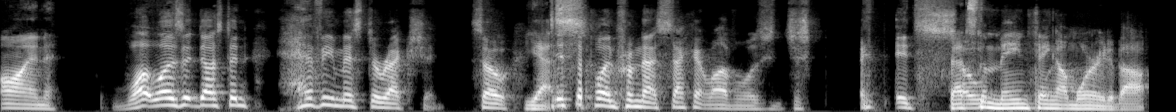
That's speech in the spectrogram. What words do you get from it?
on what was it, Dustin? Heavy misdirection. So yes. discipline from that second level is just it's so, that's the main thing I'm worried about.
